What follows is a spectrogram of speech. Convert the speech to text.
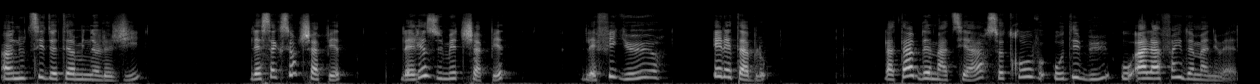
un outil de terminologie, les sections de chapitres, les résumés de chapitres, les figures et les tableaux. La table des matières se trouve au début ou à la fin d'un manuel.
